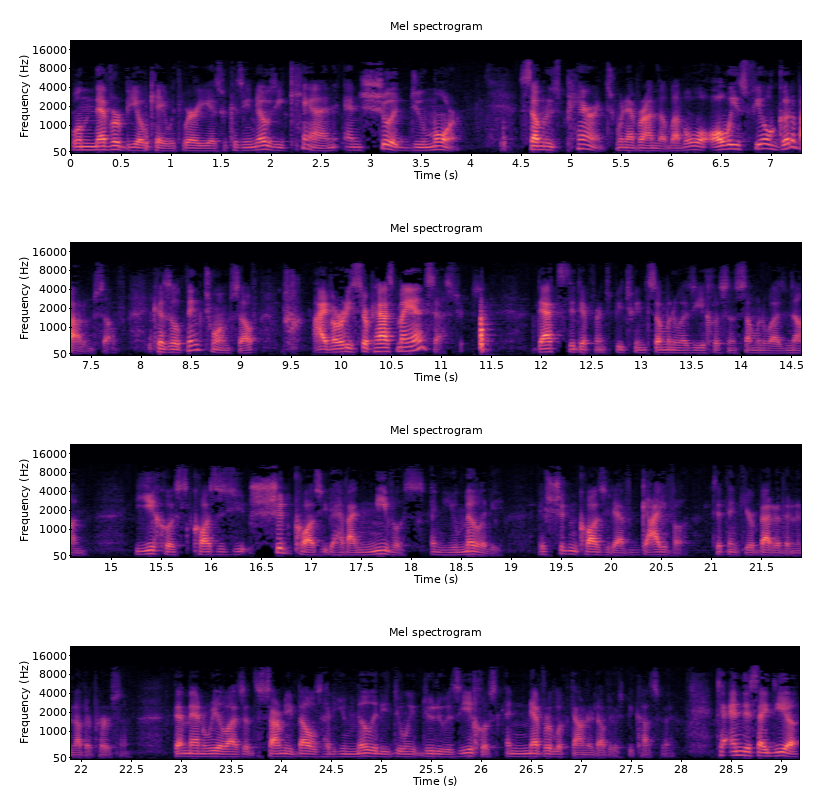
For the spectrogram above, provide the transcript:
will never be okay with where he is because he knows he can and should do more. Someone whose parents were never on the level will always feel good about himself because he'll think to himself, I've already surpassed my ancestors. That's the difference between someone who has yichus and someone who has none. Yichus causes you, should cause you to have anivus and humility it shouldn't cause you to have gaiva to think you're better than another person. That man realized that the Sarmi Bells had humility due, to his yichus and never looked down at others because of it. To end this idea,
